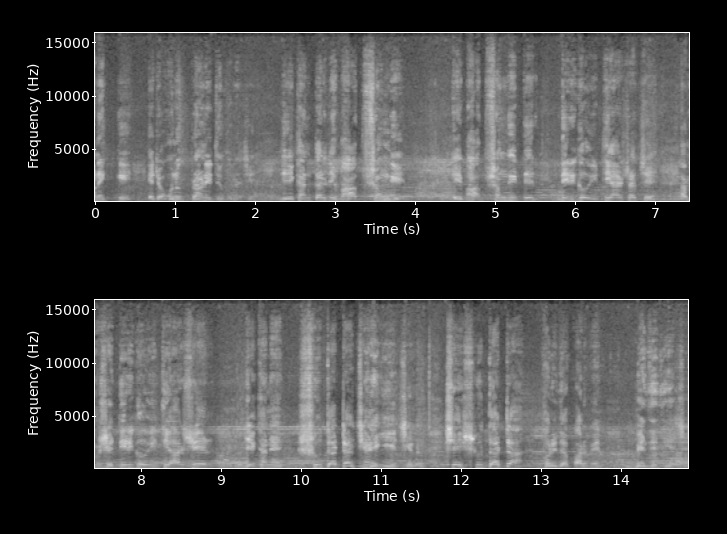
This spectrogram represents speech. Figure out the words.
অনেককে এটা অনুপ্রাণিত করেছে। যে এখানকার যে ভাব সংগীত এই ভাব সঙ্গীতের দীর্ঘ ইতিহাস আছে। এবং সেই দীর্ঘ ইতিহাসের যেখানে সুতাটা ছেড়ে গিয়েছিল, সেই সুতাটা ফরিদা পারবেন বেঁধে দিয়েছে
